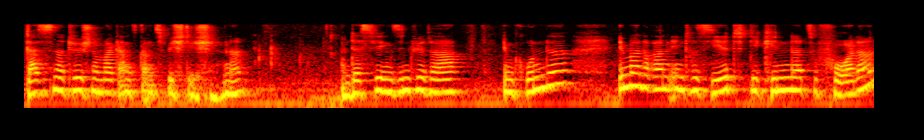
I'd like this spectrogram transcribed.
das ist natürlich nochmal ganz, ganz wichtig. Ne? Und deswegen sind wir da im Grunde immer daran interessiert, die Kinder zu fordern,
